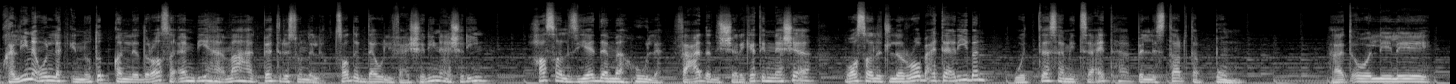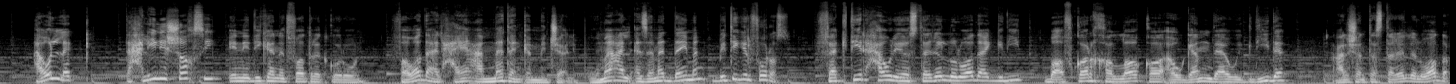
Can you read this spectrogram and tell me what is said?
وخليني أقول لك إنه طبقا لدراسة قام بيها معهد بيترسون للاقتصاد الدولي في 2020 حصل زيادة مهولة في عدد الشركات الناشئة وصلت للربع تقريبا واتسمت ساعتها بال startup boom. هتقول لي ليه؟ هقول لك تحليلي الشخصي إن دي كانت فترة كورونا. فوضع الحياة عامة كان متشقلب ومع الأزمات دايما بتيجي الفرص. فكتير حاولوا يستغلوا الوضع الجديد بأفكار خلاقة أو جامدة وجديدة علشان تستغل الوضع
